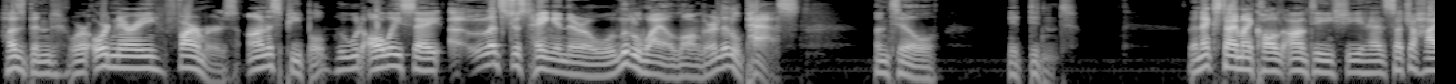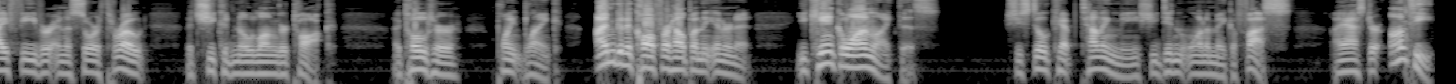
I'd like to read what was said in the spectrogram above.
husband were ordinary farmers, honest people who would always say, uh, Let's just hang in there a little while longer, it'll pass. Until it didn't. The next time I called Auntie, she had such a high fever and a sore throat that she could no longer talk. I told her point blank, I'm going to call for help on the internet. You can't go on like this. She still kept telling me she didn't want to make a fuss. I asked her, Auntie,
